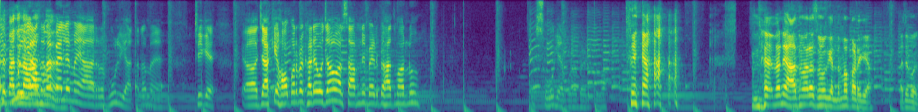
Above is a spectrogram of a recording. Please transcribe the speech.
से पैदल आ रहा हूँ मैं। पहले मैं यार भूल गया था ना मैं। ठीक है जाके हॉपर पे खड़े हो जाओ और सामने बेड पे हाथ मार लो। सो गया पूरा बेड पे मैं मैंने हाथ मारा सो गया लंबा पड़ गया। अच्छा बोल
